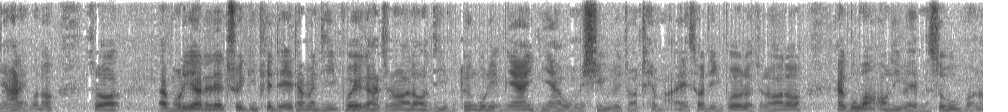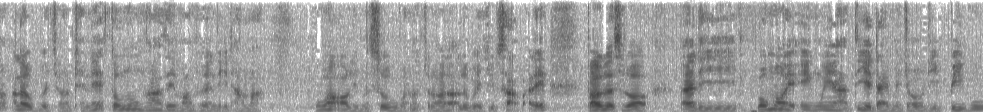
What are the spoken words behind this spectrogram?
များတယ်ပေါ့နော်ဆိုတော့အဲ body ကလည်း tricky ဖြစ်တယ်ဒါပေမဲ့ဒီပွဲကကျွန်တော်ကတော့ဒီတွင်းကိုတွေအများကြီးမြင်ရဖို့မရှိဘူးလို့ကျွန်တော်ထင်ပါတယ်ဆိုတော့ဒီပွဲတော့ကျွန်တော်ကတော့အခုပေါင်းအောင်လီပဲမစိုးဘူးပေါ့နော်အဲ့လိုပဲကျွန်တော်ထင်တယ်350ပေါင်းဆိုတဲ့အနေထားမှာ ဘုံမအောင်လီမစိုးဘူးပေါ့နော်ကျွန်တော်ကတော့အဲ့လိုပဲယူဆပါတယ်ဘာလို့လဲဆိုတော့အဲဒီဘုံမောက်ရဲ့အိမ်ဝင်းကတည့်ရတိုင်းပဲကျွန်တော်တို့ဒီပေးကို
